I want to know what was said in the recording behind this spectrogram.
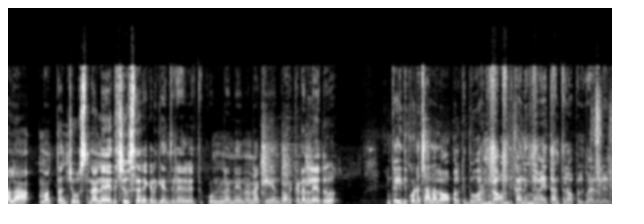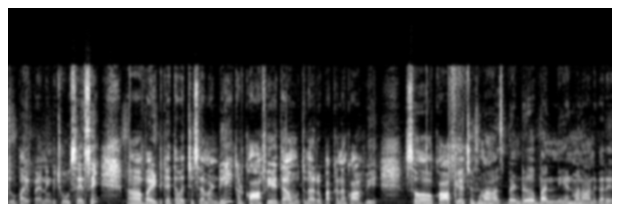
అలా మొత్తం చూస్తున్నాను. నేనైతే చూసారా ఇక్కడ గింజలు అయితే వెతుక్కుంటున్నాను నేను. నాకు ఏం దొరకడం లేదు. ఇంకా ఇది కూడా చాలా లోపలికి దూరంగా ఉంది కానీ మేమైతే అంత లోపలికి వెళ్ళలేదు. పై పైన ఇంకా చూసేసి బయటికి అయితే వచ్చేసామండి. ఇక్కడ కాఫీ అయితే అమ్ముతున్నారు పక్కన కాఫీ. సో కాఫీ వచ్చేసి మా హస్బెండ్ బన్నీ అండ్ మా నాన్నగారే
